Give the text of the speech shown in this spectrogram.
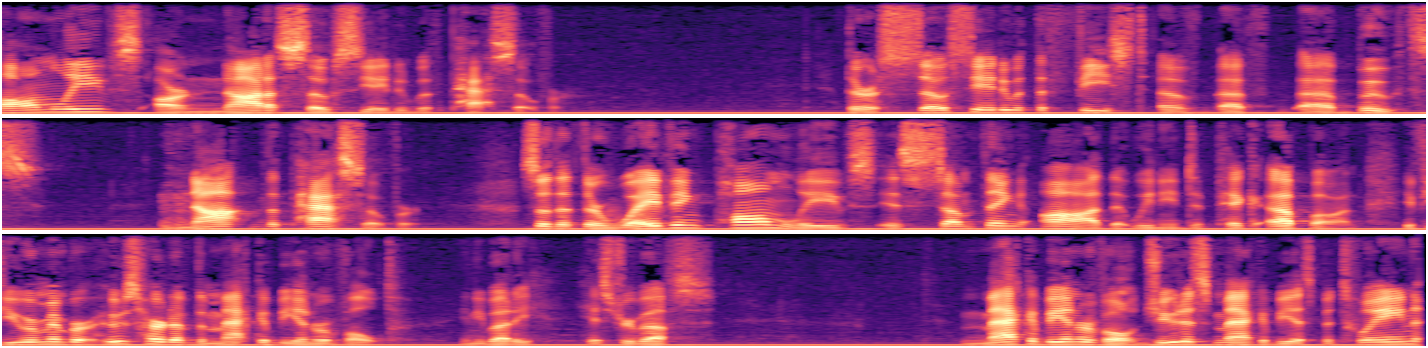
Palm leaves are not associated with Passover. They're associated with the feast of, of uh, booths, not the Passover. So that they're waving palm leaves is something odd that we need to pick up on. If you remember, who's heard of the Maccabean revolt? Anybody? History buffs? Maccabean revolt, Judas Maccabeus, between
